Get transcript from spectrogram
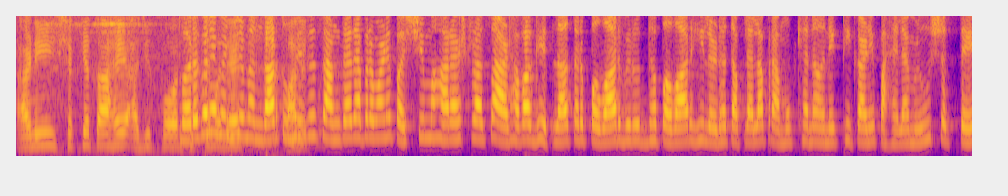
आणि शक्यता आहे अजित पवार बरोबर आहे म्हणजे. मंदार तुम्ही जे सांगताय त्याप्रमाणे पश्चिम महाराष्ट्राचा आढावा घेतला तर पवार विरुद्ध पवार ही लढत आपल्याला प्रामुख्यानं अनेक ठिकाणी पाहायला मिळू शकते.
